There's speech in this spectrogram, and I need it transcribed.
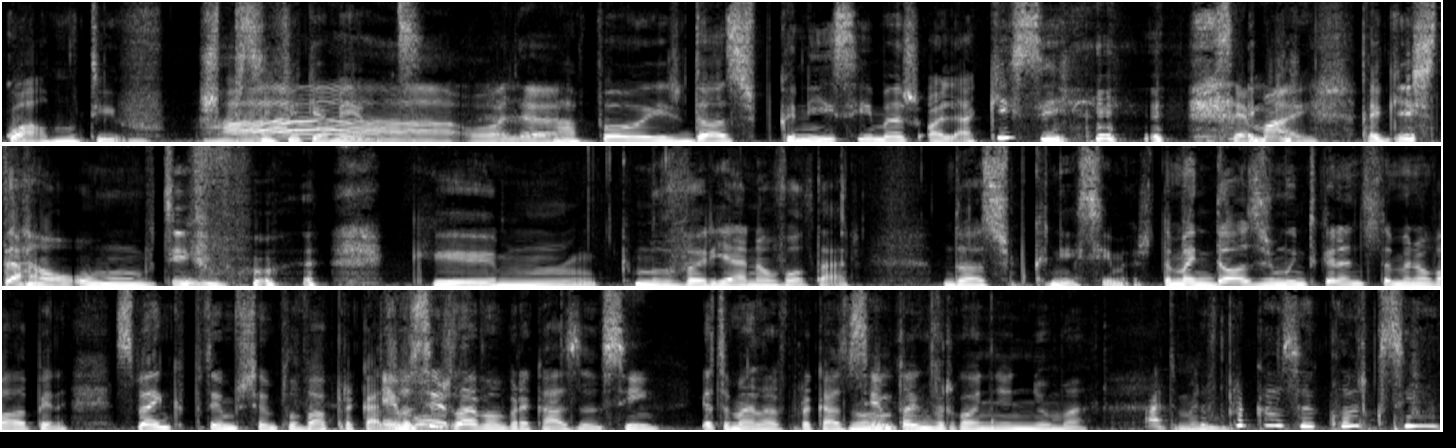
qual motivo? Especificamente. Ah, olha. Ah, pois, doses pequeníssimas. Olha, aqui sim. Isso é Aqui- mais. Aqui está um motivo que, que me levaria a não voltar. Doses pequeníssimas. Também doses muito grandes também não vale a pena. Se bem que podemos sempre levar para casa. É Vocês bom. levam para casa? Sim. Eu também levo para casa. Não Sempre. tenho vergonha nenhuma. Ah, também não. Levo para casa, claro que sim.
